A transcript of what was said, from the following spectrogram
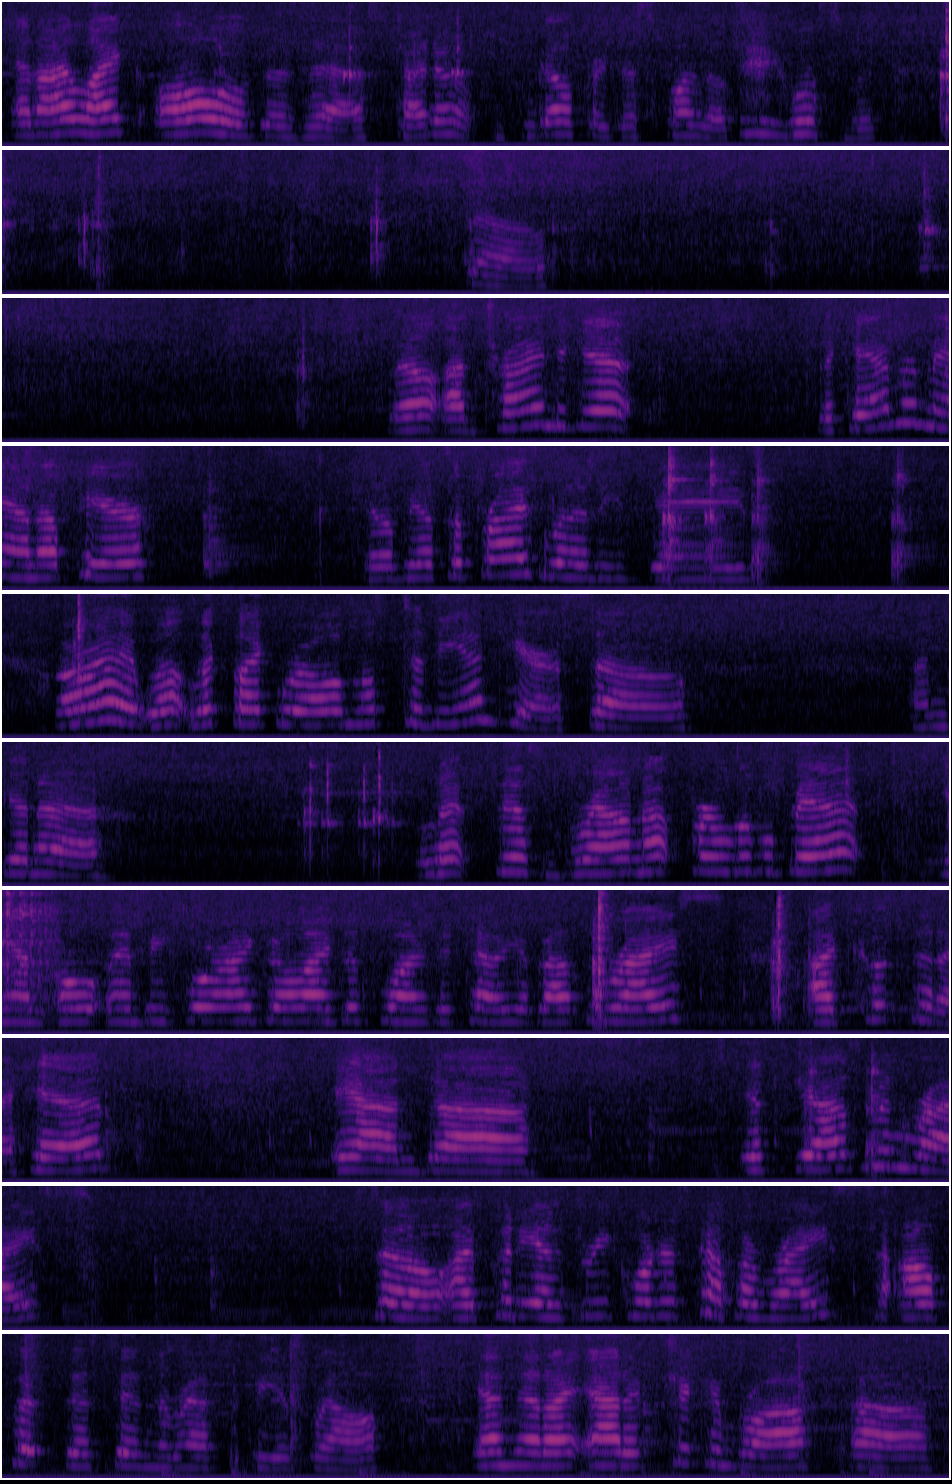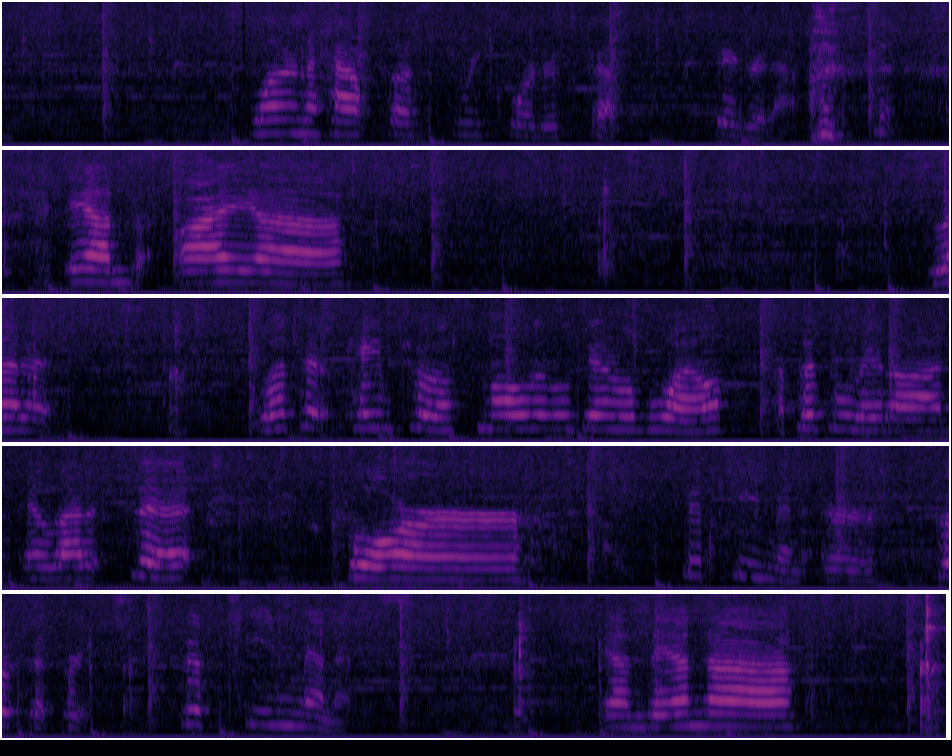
And I like all of the zest. I don't go for just one of those tablespoons. So, well, I'm trying to get the cameraman up here. It'll be a surprise one of these days. It looks like we're almost to the end here, so I'm going to let this brown up for a little bit. And oh, and before I go, I just wanted to tell you about the rice. I cooked it ahead, and uh, it's jasmine rice. So I put in three quarters cup of rice. I'll put this in the recipe as well. And then I added chicken broth, uh, one and a half plus three quarters cup. Figure it out. and I uh, let it, once it came to a small little gentle boil, I put the lid on and let it sit for 15 minutes, or cooked it for 15 minutes. And then uh,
